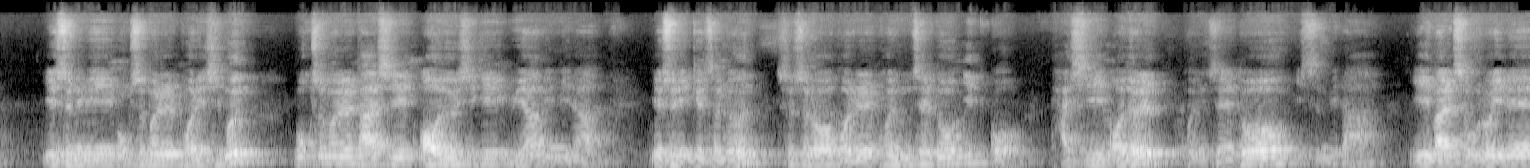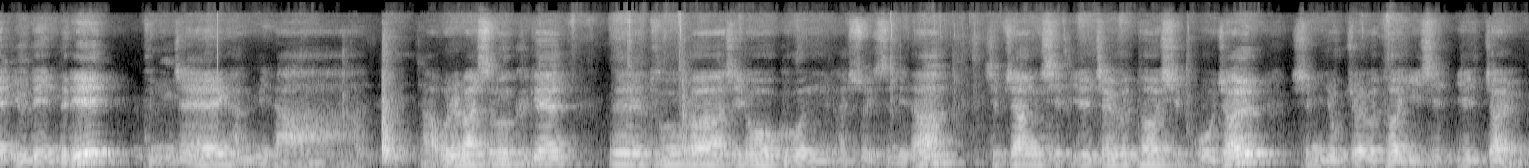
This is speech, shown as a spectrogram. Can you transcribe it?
예수님이 목숨을 버리심은 목숨을 다시 얻으시기 위함입니다. 예수님께서는 스스로 버릴 권세도 있고 다시 얻을 권세도 있습니다. 이 말씀으로 인해 유대인들이 분쟁합니다. 자, 오늘 말씀은 크게 에, 두 가지로 구분할 수 있습니다. 10장 11절부터 15절, 16절부터 21절.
